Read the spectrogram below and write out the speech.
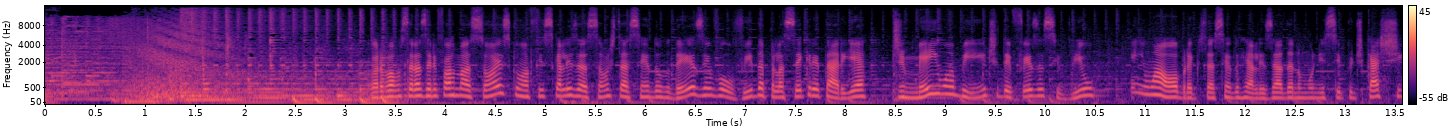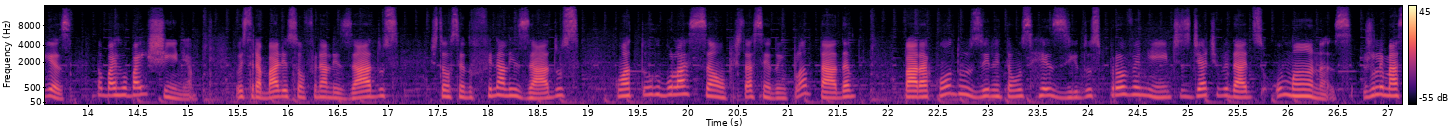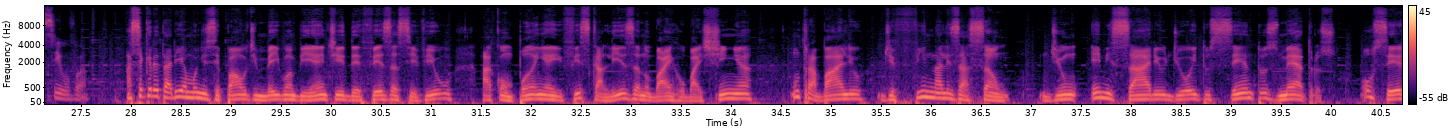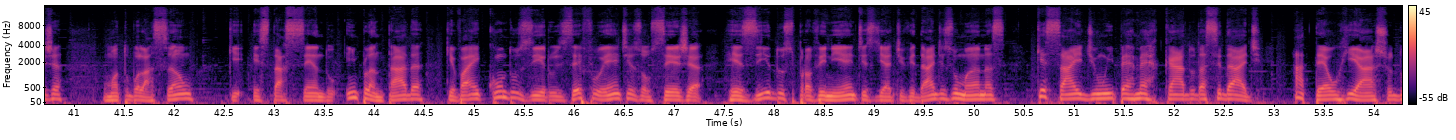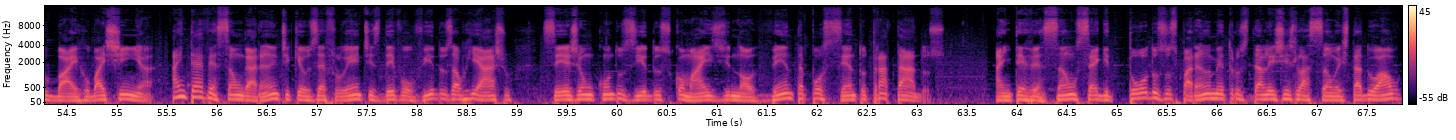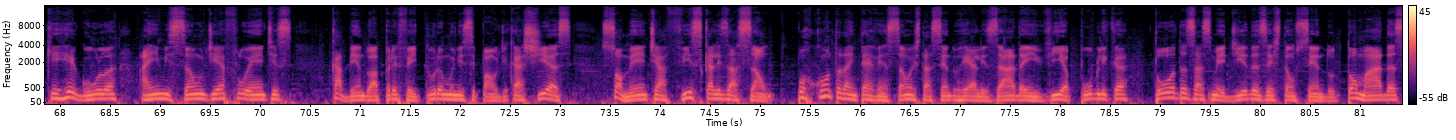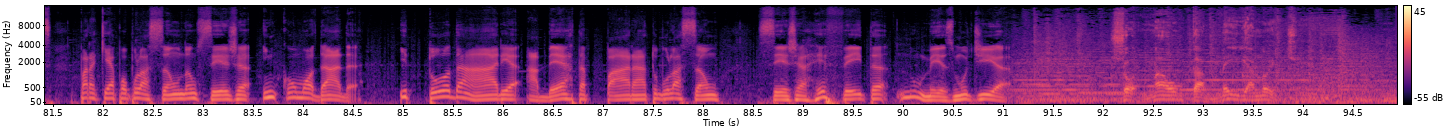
Agora vamos trazer informações que uma fiscalização está sendo desenvolvida pela Secretaria de Meio Ambiente e Defesa Civil em uma obra que está sendo realizada no município de Caxias, no bairro Baixinha. Os trabalhos são finalizados, estão sendo finalizados com a turbulação que está sendo implantada para conduzir então os resíduos provenientes de atividades humanas. Julimar Silva. A Secretaria Municipal de Meio Ambiente e Defesa Civil acompanha e fiscaliza no bairro Baixinha um trabalho de finalização de um emissário de 800 metros, ou seja, uma tubulação que está sendo implantada que vai conduzir os efluentes, ou seja, resíduos provenientes de atividades humanas que sai de um hipermercado da cidade até o riacho do bairro Baixinha. A intervenção garante que os efluentes devolvidos ao riacho sejam conduzidos com mais de 90% tratados. A intervenção segue todos os parâmetros da legislação estadual que regula a emissão de efluentes, cabendo à Prefeitura Municipal de Caxias somente a fiscalização. Por conta da intervenção está sendo realizada em via pública Todas as medidas estão sendo tomadas para que a população não seja incomodada e toda a área aberta para a tubulação seja refeita no mesmo dia. Jornal da Meia-Noite.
